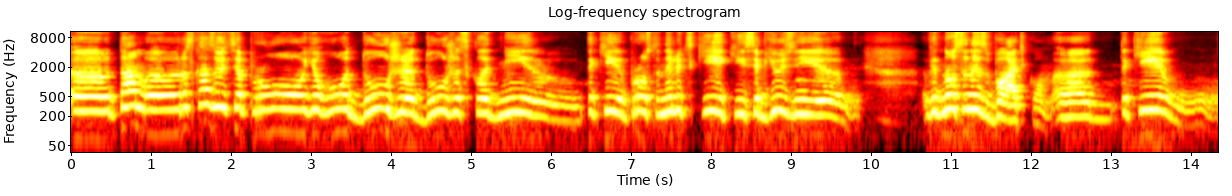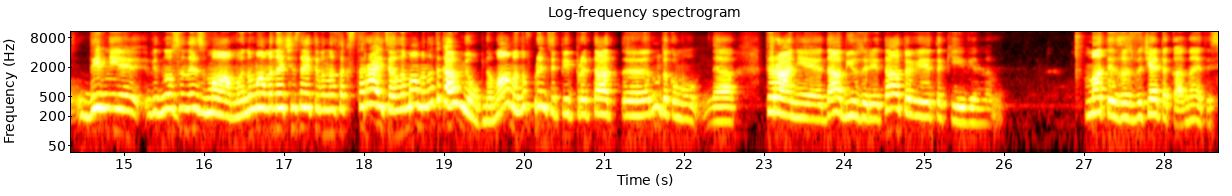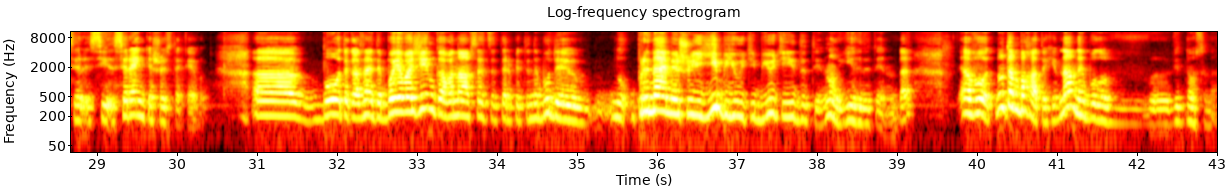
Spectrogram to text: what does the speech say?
Е, Там е, розказується про його дуже-дуже складні, е, такі просто нелюдські, якісь аб'юзні відносини з батьком, такі дивні відносини з мамою. Ну, мама, наче, знаєте, вона так старається, але мама ну, така вмьобна. Мама, ну, в принципі, при тат, ну, такому тирані, да, аб'юзері татові, такий він. Мати зазвичай така, знаєте, сір, сі- сіреньке щось таке. От. Е, бо така, знаєте, бойова жінка, вона все це терпіти не буде. Ну, принаймні, що її б'ють і б'ють її дитину, ну, їх дитину. Да? Е, Вот. Ну, там багато гівна в них було в відносинах.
